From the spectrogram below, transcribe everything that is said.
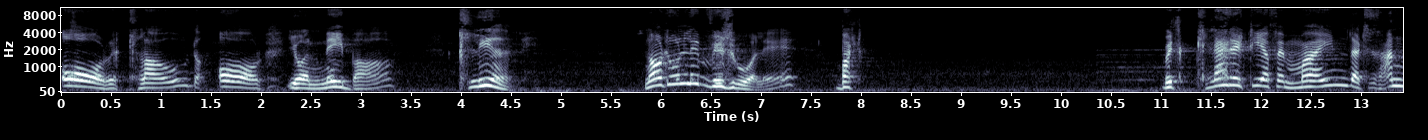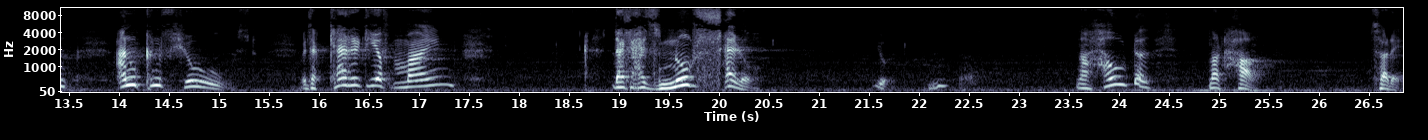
or a cloud or your neighbor clearly. Not only visually, but with clarity of a mind that is un- unconfused, with a clarity of mind that has no shadow. You, hmm? Now, how does not how. Sorry.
